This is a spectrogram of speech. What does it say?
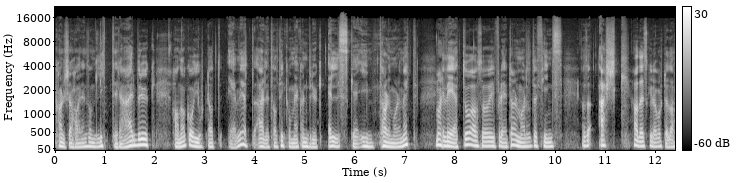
kanskje har en sånn litterær bruk, har nok òg gjort at jeg vet ærlig talt ikke om jeg kan bruke 'elske' i talemålet mitt. Nei. Jeg vet jo altså, i flere talemål at det fins Altså, Ersk hadde jeg skulle ha blitt da.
